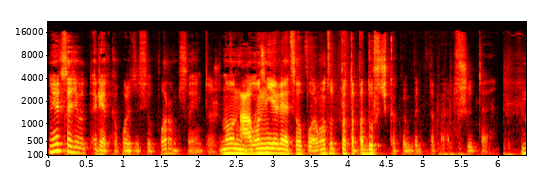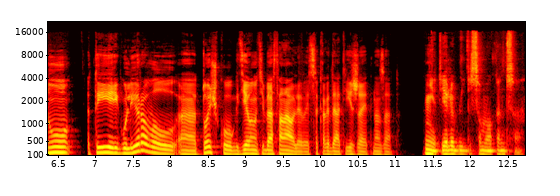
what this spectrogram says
Ну, я, кстати, вот редко пользуюсь упором своим тоже. Но он, А вот он не те- является упором. Он тут просто подушечка как бы такая вшитая. Ну, ты регулировал э, точку, где он у тебя останавливается, когда отъезжает назад? Нет, я люблю до самого конца.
